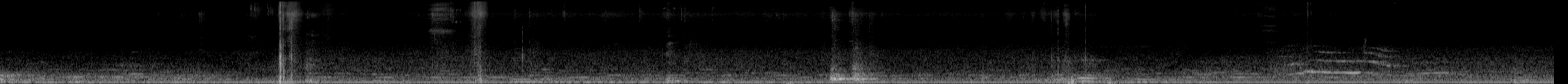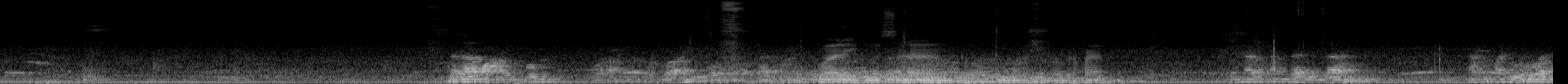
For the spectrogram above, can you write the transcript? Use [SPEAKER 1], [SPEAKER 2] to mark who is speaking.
[SPEAKER 1] السلام عليكم ورحمة
[SPEAKER 2] الله وبركاته. وعليكم
[SPEAKER 1] السلام ورحمة الله وبركاته. إن الحمد لله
